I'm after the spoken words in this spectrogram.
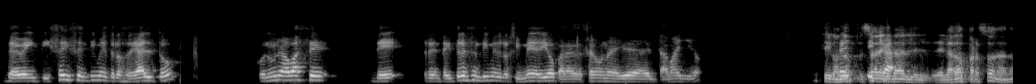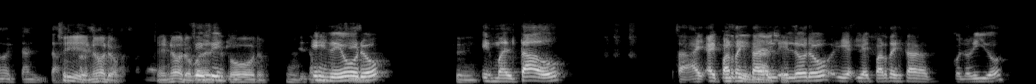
de 26 centímetros de alto, con una base de 33 centímetros y medio, para que se hagan una idea del tamaño. Sí, con dos Está personas, hecha- que de las dos personas, ¿no? Están las Sí, dos en personas. oro. En oro, Sí, parece sí. todo oro. Es de oro, sí. esmaltado. O sea, hay, hay parte sí, que está el, oro y, y hay parte que está colorido,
